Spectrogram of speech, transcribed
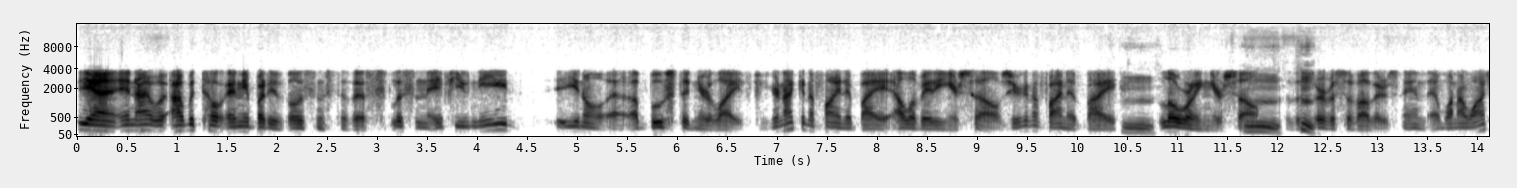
Yeah, and I, w- I would tell anybody that listens to this, listen, if you need, you know, a, boost in your life, you're not going to find it by elevating yourselves. You're going to find it by Mm. lowering yourself Mm. to the Hmm. service of others. And, and when I watch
